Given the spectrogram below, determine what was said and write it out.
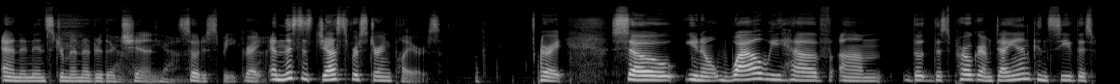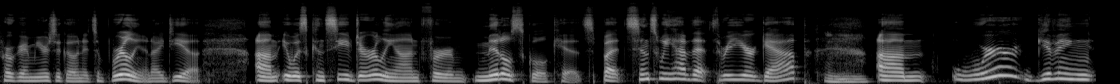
and an instrument under their chin, yeah. so to speak, right? And this is just for string players. Okay. All right. So, you know, while we have um, the, this program, Diane conceived this program years ago, and it's a brilliant idea. Um, it was conceived early on for middle school kids, but since we have that three year gap, um, we're giving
